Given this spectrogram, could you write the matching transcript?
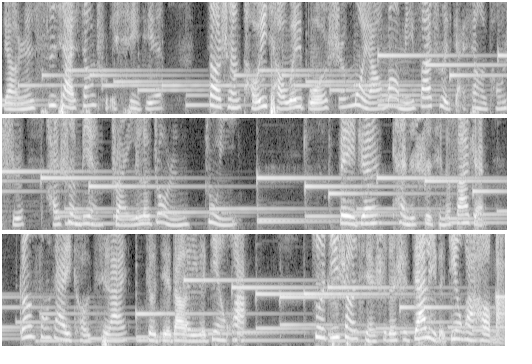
两人私下相处的细节，造成头一条微博是莫阳冒名发出的假象的同时，还顺便转移了众人注意。费贞看着事情的发展，刚松下一口气来，就接到了一个电话。座机上显示的是家里的电话号码。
